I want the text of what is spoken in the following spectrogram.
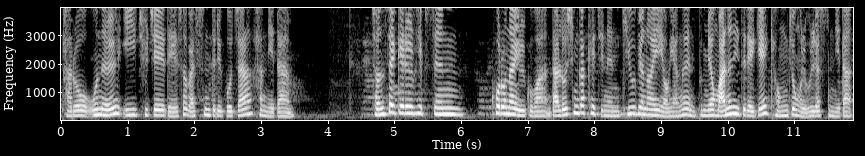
바로 오늘 이 주제에 대해서 말씀드리고자 합니다. 전 세계를 휩쓴 코로나19와 날로 심각해지는 기후변화의 영향은 분명 많은 이들에게 경종을 울렸습니다.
